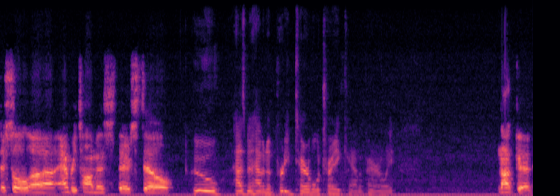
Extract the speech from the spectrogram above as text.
there's still uh, Ambry Thomas. There's still Who has been having a pretty terrible training camp, apparently. not good.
